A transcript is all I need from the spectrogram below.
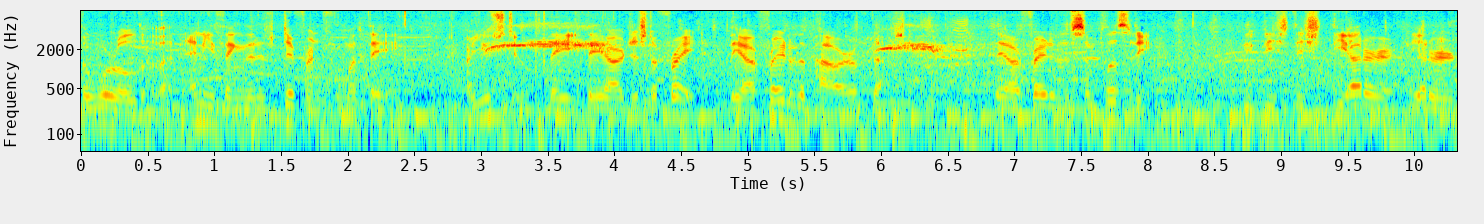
the world of anything that is different from what they are used to. They they are just afraid. They are afraid of the power of dust. They are afraid of the simplicity, the the, the, the utter the utter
